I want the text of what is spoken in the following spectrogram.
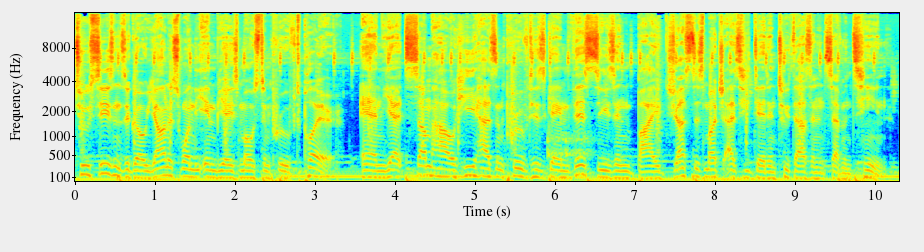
Two seasons ago, Giannis won the NBA's most improved player. And yet somehow he has improved his game this season by just as much as he did in 2017.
